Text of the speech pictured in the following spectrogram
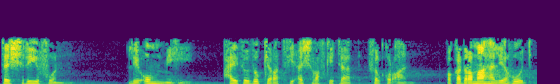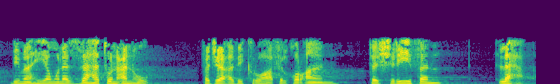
تشريف لأمه. حيث ذكرت في أشرف كتاب في القرآن. وقد رماها اليهود بما هي منزهة عنه فجاء ذكرها في القرآن تشريفا لها.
